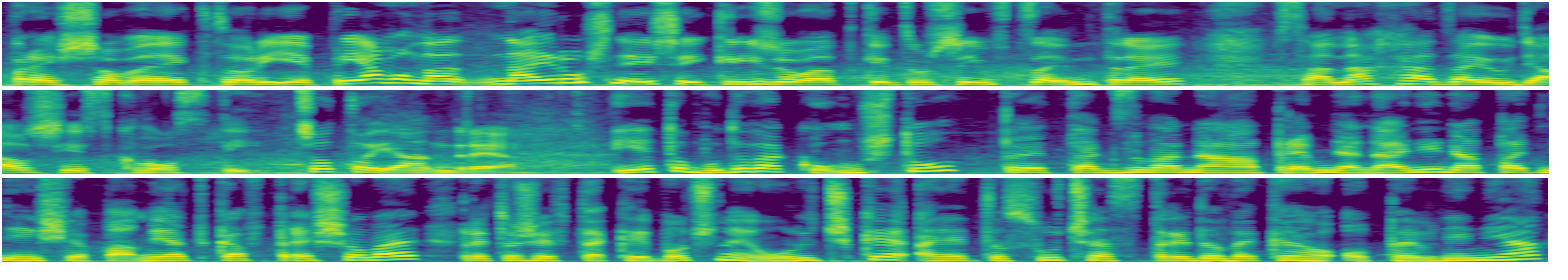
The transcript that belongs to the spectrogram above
Prešove, ktorý je priamo na najrušnejšej kryžovatke, tuším v centre, sa nachádzajú ďalšie skvosty. Čo to je, Andrea? Je to budova Kumštu, to je tzv. pre mňa najnenápadnejšia pamiatka v Prešove, pretože je v takej bočnej uličke a je to súčasť stredovekého opevnenia.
